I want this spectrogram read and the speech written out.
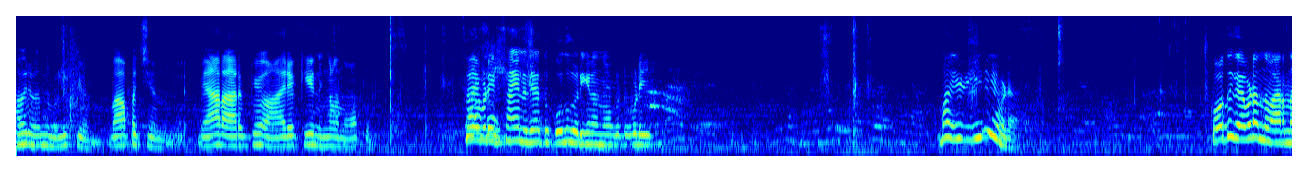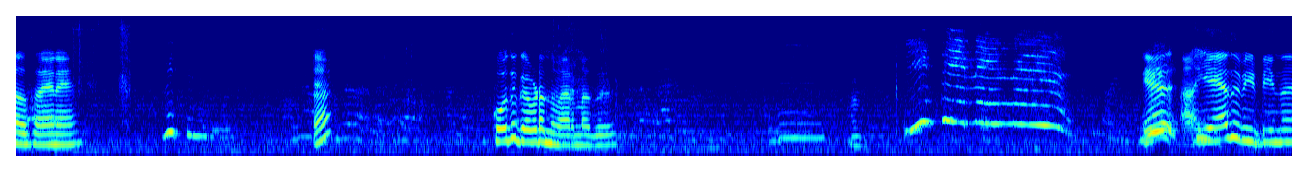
അവർ വന്ന് വിളിക്കുമെന്ന് വാപ്പച്ചിയൊന്നുമില്ല. വേറെ ആരൊക്കെയോ ആരൊക്കെയോ നിങ്ങളെ നോക്കും. സാർ ഇവിടെ ഇരി, സായന ദേഹത്ത് കൊതു കടിക്കണം നോക്കട്ടെ. ഇവിടെ ഇരി. ഇവിടെ. കൊതുക് എവിടെ നിന്ന് വരണത് സായനെ? ഏ? കൊതുക് എവിടെ നിന്ന് വരണത്? ഏത് വീട്ടിൽ നിന്ന്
